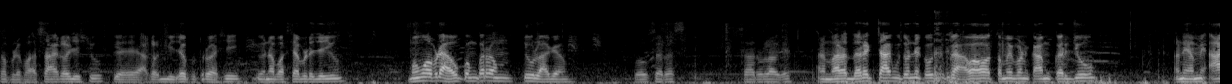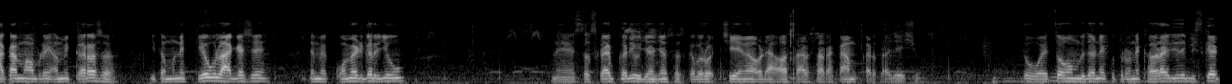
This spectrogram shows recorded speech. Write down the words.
તો આપણે પાછા આગળ જઈશું કે આગળ બીજા કૂતરો હશે એના પાસે આપણે જઈશું. મમ્મી આપણે આવું કામ કરો કેવું લાગે આમ? બહુ સરસ. સારું લાગે. અને મારા દરેક ચાક મિત્રોને કહું છું કે આવા આવા તમે પણ કામ કરજો. અને અમે આ કામ આપણે અમે કરે છે. એ તમને કેવું લાગે છે તમે કોમેન્ટ કરજો. અને સબસ્ક્રાઈબ કરજો જ્યાં જ્યાં સબસ્ક્રાઈબર વચ્ચે અમે આપણે આવા સારા સારા કામ કરતા જઈશું. તો હોય તો હું બધાને કૂતરોને ખવડાવી દીધી બિસ્કિટ.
